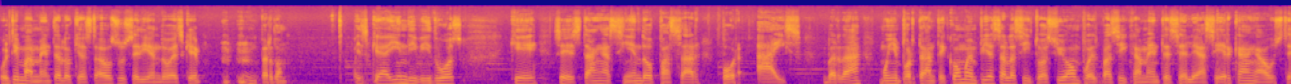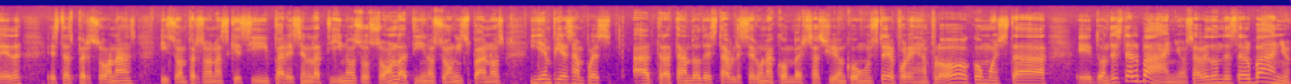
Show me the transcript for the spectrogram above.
Últimamente lo que ha estado sucediendo es que, perdón, es que hay individuos que se están haciendo pasar por ICE, ¿verdad? Muy importante. ¿Cómo empieza la situación? Pues básicamente se le acercan a usted estas personas y son personas que sí parecen latinos o son latinos, son hispanos y empiezan pues a, tratando de establecer una conversación con usted. Por ejemplo, oh, ¿cómo está? Eh, ¿Dónde está el baño? ¿Sabe dónde está el baño?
